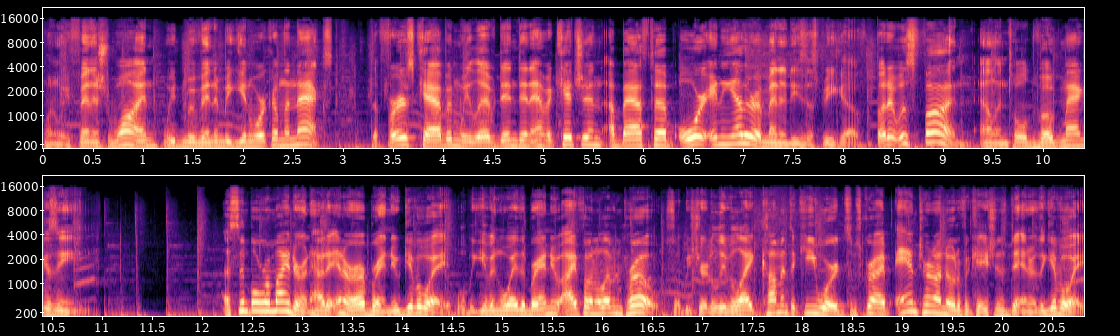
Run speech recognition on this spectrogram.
When we finished one, we'd move in and begin work on the next. The first cabin we lived in didn't have a kitchen, a bathtub, or any other amenities to speak of, but it was fun, Ellen told Vogue magazine. A simple reminder on how to enter our brand new giveaway. We'll be giving away the brand new iPhone 11 Pro, so be sure to leave a like, comment the keyword, subscribe, and turn on notifications to enter the giveaway.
